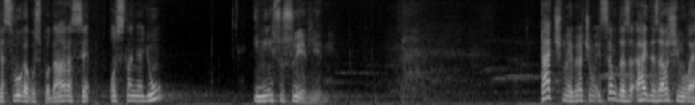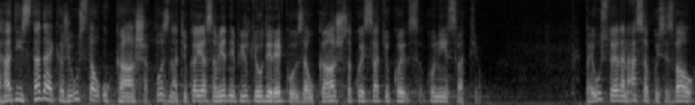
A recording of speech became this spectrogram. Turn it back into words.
Na svoga gospodara se oslanjaju i nisu sujevjerni. Tačno je, braćom, i samo da, hajde da završimo ovaj hadis, tada je, kaže, ustao u kaša, poznati, ja sam jedne prilike ovdje rekao za u kašu, sa koje je shvatio, koje, ko nije shvatio. Pa je ustao jedan asab koji se zvao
